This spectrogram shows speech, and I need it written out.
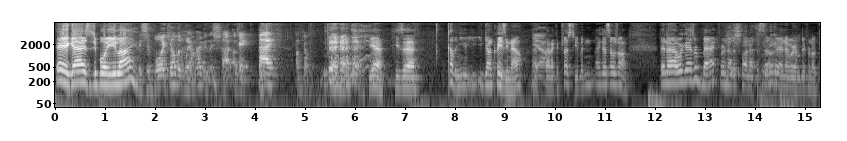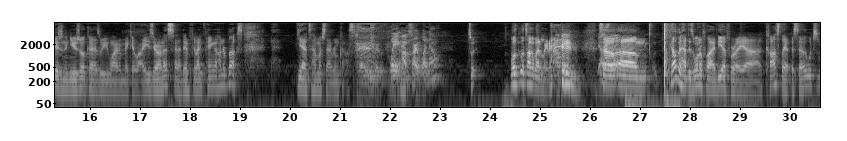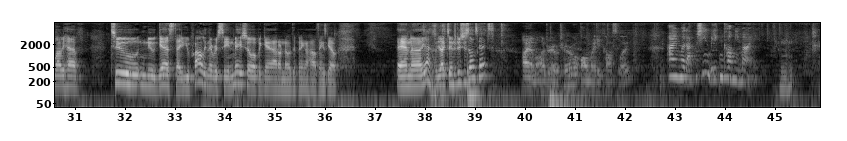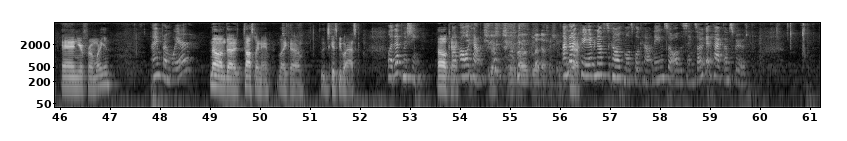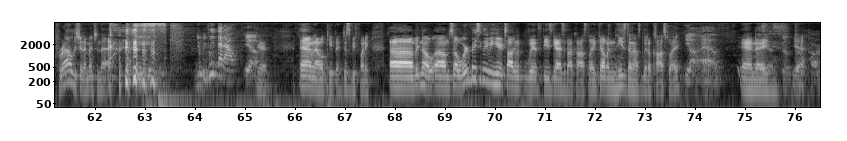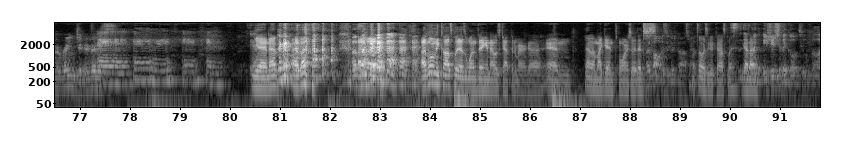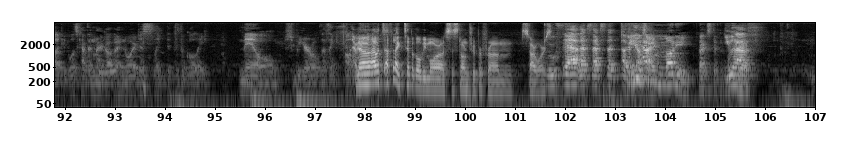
Hey guys, it's your boy Eli. It's your boy Kelvin. Wait, I'm not even in the shot. Okay, hi, I'm Kelvin. Yeah, he's uh, Calvin. You you, you gone crazy now. Yeah. I thought I could trust you, but I guess I was wrong. But uh, we're guys, we're back for another fun episode, and we're at a different location than usual because we wanted to make it a lot easier on us, and I didn't feel like paying a hundred bucks. Yeah, it's how much that room costs. Very true. Wait, I'm sorry. What now? So, we'll we'll talk about it later. Okay. Yeah, so, I um, Kelvin had this wonderful idea for a uh, cosplay episode, which is why we have two new guests that you probably never seen, may show up again. I don't know, depending on how things go. And uh, yeah, would you like to introduce yourselves, guys? I am Andre Otero, Almighty Cosplay. I'm LaDeath Machine, but you can call me Mai. And you're from what again? I'm from where? No, I'm the cosplay name, like um, just in case people ask. LaDeath Machine. Oh, okay. On all accounts. She goes. She goes by LaDeath Machine. I'm not Yeah. creative enough to come up with multiple account names, so all the same. So if I get hacked, I'm screwed. Probably shouldn't have mentioned that. You'll be Bleep that out. Yeah. Yeah. Yeah, but no, we'll keep it just to be funny. Uh, but no, um, so we're basically here talking with these guys about cosplay. Kelvin, he's done a bit of cosplay, Yeah, I have. and uh, Yes, Go, go yeah, Power Rangers. Yeah, and I've I've, uh, I'm I've, uh, I've only cosplayed as one thing, and that was Captain America. And I don't know, I might get into more into it. That's That's always a good cosplay. that's always a good cosplay. It's, it's, Gotta, the- it's usually the go-to for a lot of people is Captain America and or just like the typical like male superhero. That's like oh, no, I would. I feel like typical would be more a stormtrooper from Star Wars. Oof. Yeah, that's that's the if okay. you I'm have sorry. money, that's typical You have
